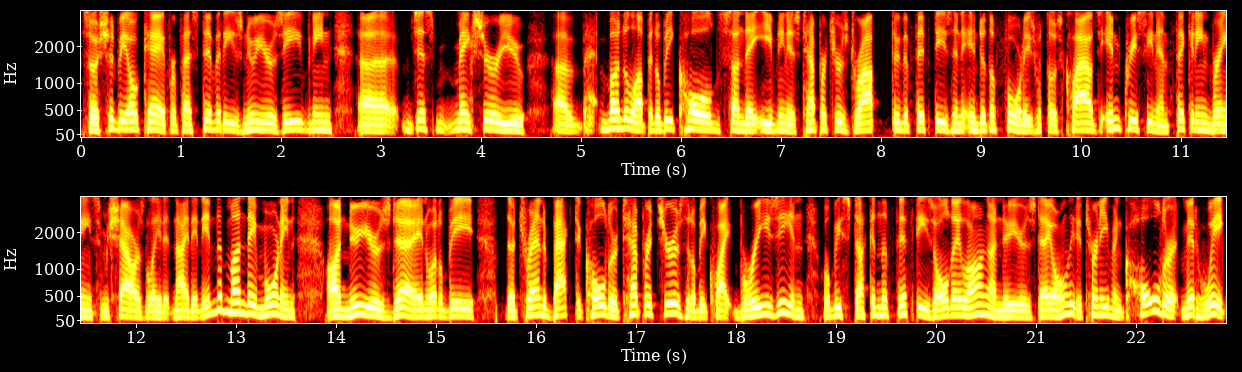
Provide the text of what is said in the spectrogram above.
so it should be okay for festivities New Year's evening. Uh, just make sure you uh, bundle up. It'll be cold Sunday evening as temperatures drop through the 50s and into the 40s, with those clouds increasing and thickening, bringing some showers late at night and into Monday morning on New Year's Day. And what'll be the trend back to colder temperatures. It'll be quite breezy, and we'll be stuck in the 50s all day long on New Year's Day, only to turn even colder at midweek.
